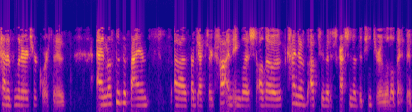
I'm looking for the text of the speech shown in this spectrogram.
kind of literature courses. And most of the science uh, subjects are taught in English, although it's kind of up to the discretion of the teacher a little bit as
